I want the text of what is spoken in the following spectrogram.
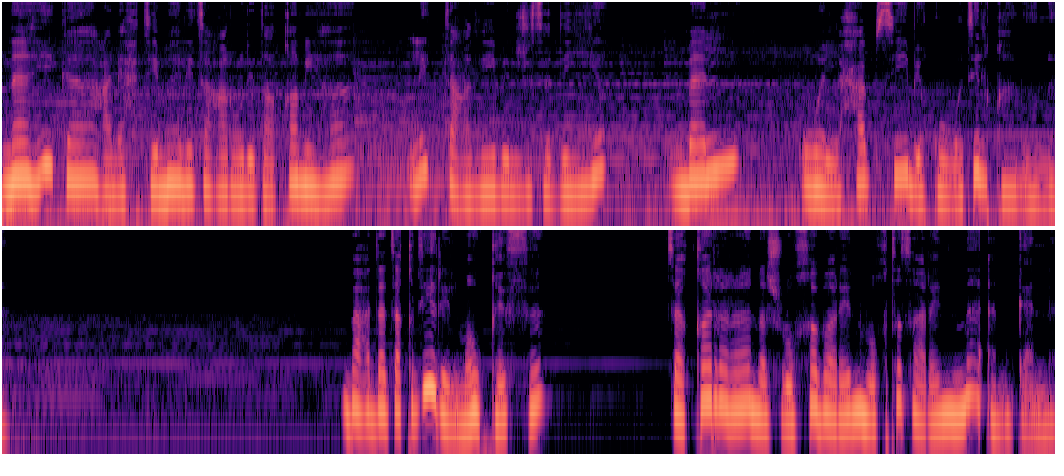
ناهيك عن احتمال تعرض طاقمها للتعذيب الجسدي بل والحبس بقوة القانون. بعد تقدير الموقف تقرر نشر خبر مختصر ما أمكن.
